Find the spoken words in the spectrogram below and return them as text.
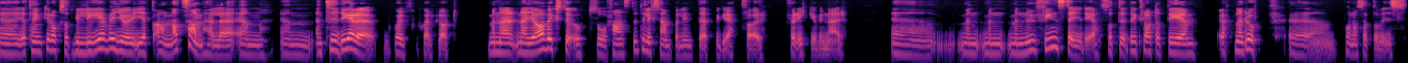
Eh, jag tänker också att vi lever ju i ett annat samhälle än, än, än tidigare, självklart. Men när, när jag växte upp så fanns det till exempel inte ett begrepp för, för icke-binär. Eh, men, men, men nu finns det ju det, så det, det, är klart att det öppnar upp eh, på något sätt och vis.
